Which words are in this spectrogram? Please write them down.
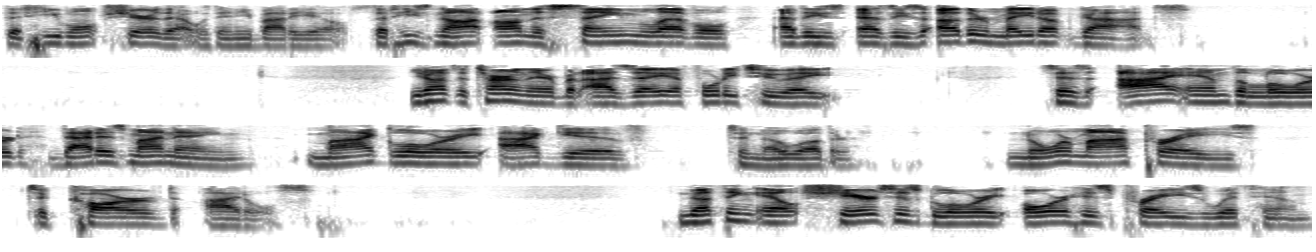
that He won't share that with anybody else. That He's not on the same level as these, as these other made up gods. You don't have to turn there, but Isaiah 42 8 says, I am the Lord, that is my name. My glory I give to no other, nor my praise to carved idols. Nothing else shares his glory or his praise with him.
